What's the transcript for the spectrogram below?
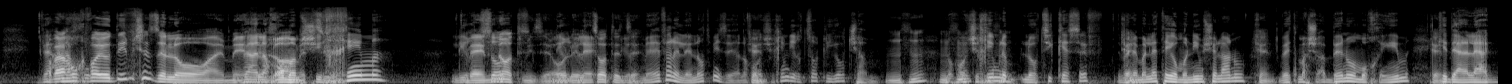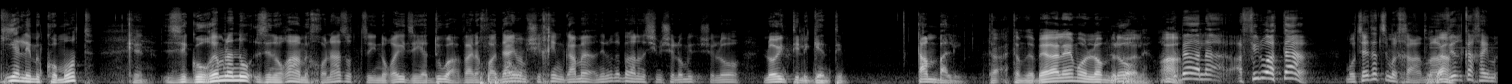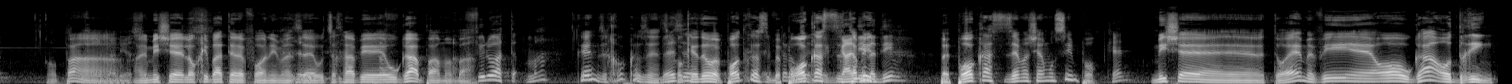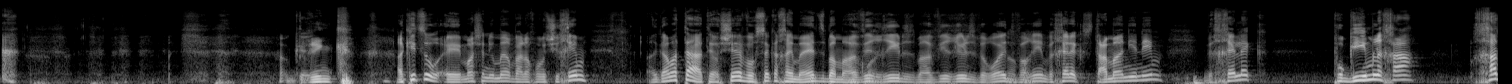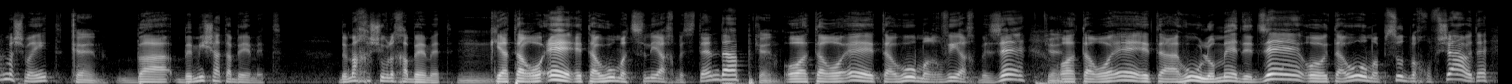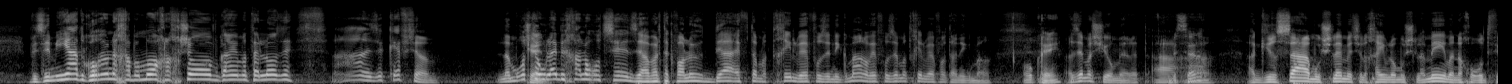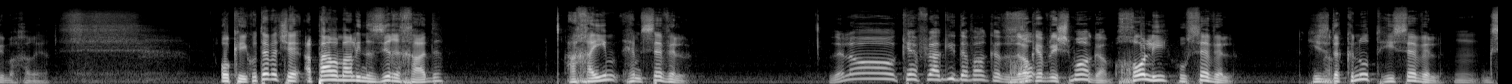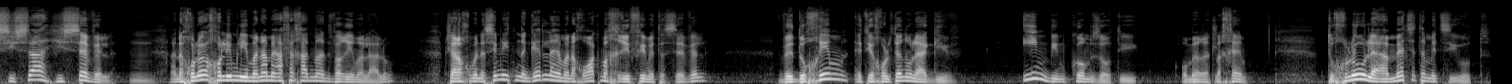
אבל אנחנו כבר יודעים שזה לא האמת, זה ואנחנו לא המציאות. ממשיכים לרצות... ליהנות מזה, או ל- לרצות את ל- זה. מעבר לליהנות מזה, אנחנו כן. ממשיכים לרצות להיות שם. אנחנו ממשיכים. להוציא כסף כן. ולמלא את היומנים שלנו, כן. ואת משאבינו המוחיים, כן. כדי להגיע למקומות כן. זה גורם לנו, זה נורא, המכונה הזאת היא נוראית, זה ידוע, ואנחנו עדיין ממשיכים, גם, אני לא מדבר על אנשים שלא, שלא לא אינטליגנטים, טמבלים. אתה, אתה מדבר עליהם או לא מדבר לא, עליהם? אני מדבר על, אפילו אתה, מוצא את עצמך, תודה. מעביר ככה עם... הופה. מי שלא כיבה טלפונים, אז אה, הוא צריך להביא עוגה פעם הבאה. אפילו אתה, מה? כן, זה חוק כזה, זה חוק ידוע, בפודקאסט, בפרוקאסט? זה גן תמיד. ילדים? בפרוקאסט זה מה שהם עושים פה. כן. מי שטועה מביא אה, או עוגה או דרינק. אוקיי. דרינק. הקיצור, אה, מה שאני אומר, ואנחנו ממשיכים, גם אתה, אתה יושב ועושה ככה עם האצבע, מעביר נכון. רילס, מעביר רילס ורואה דברים, וחלק סתם מעניינים, וחלק פוגעים לך, חד משמעית, כן, במי שאתה באמת. במה חשוב לך באמת. כי אתה רואה את ההוא מצליח בסטנדאפ, כן. או אתה רואה את ההוא מרוויח בזה, כן. או אתה רואה את ההוא לומד את זה, או את ההוא מבסוט בחופשה, או את... וזה מיד גורם לך במוח לחשוב, גם אם אתה לא זה, אה, איזה כיף שם. למרות כן. שאתה אולי בכלל לא רוצה את זה, אבל אתה כבר לא יודע איפה אתה מתחיל ואיפה זה נגמר, ואיפה זה מתחיל ואיפה אתה נגמר. אוקיי. אז זה מה שהיא אומרת. בסדר. הגרסה המושלמת של חיים לא מושלמים, אנחנו רודפים אחריה. אוקיי, היא כותבת שהפעם אמר לי נזיר אחד, החיים הם סבל. זה לא כיף להגיד דבר כזה, זה לא כיף לשמוע גם. חולי הוא סבל. הזדקנות היא סבל. גסיסה היא סבל. אנחנו לא יכולים להימנע מאף אחד מהדברים הללו. כשאנחנו מנסים להתנגד להם, אנחנו רק מחריפים את הסבל, ודוחים את יכולתנו להגיב. אם במקום זאת, היא אומרת לכם, תוכלו לאמץ את המציאות,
